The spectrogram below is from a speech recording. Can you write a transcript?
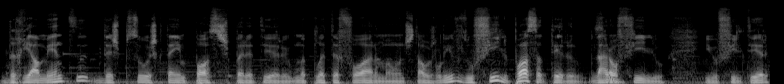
de realmente das pessoas que têm posses para ter uma plataforma onde estão os livros, o filho possa ter, dar Sim. ao filho e o filho ter.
